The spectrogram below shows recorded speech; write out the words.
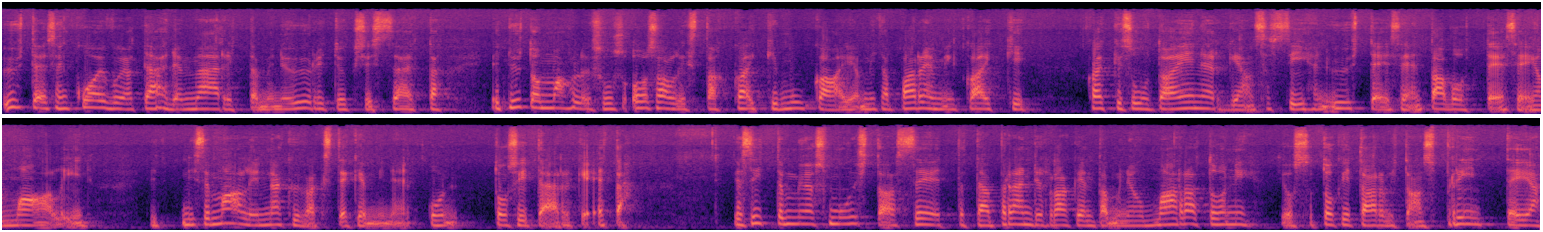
yhteisen koivu ja tähden määrittäminen yrityksissä, että, että nyt on mahdollisuus osallistaa kaikki mukaan ja mitä paremmin kaikki – kaikki suuntaa energiansa siihen yhteiseen tavoitteeseen ja maaliin, niin se maalin näkyväksi tekeminen on tosi tärkeää. Ja sitten myös muistaa se, että tämä brändin rakentaminen on maratoni, jossa toki tarvitaan sprinttejä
